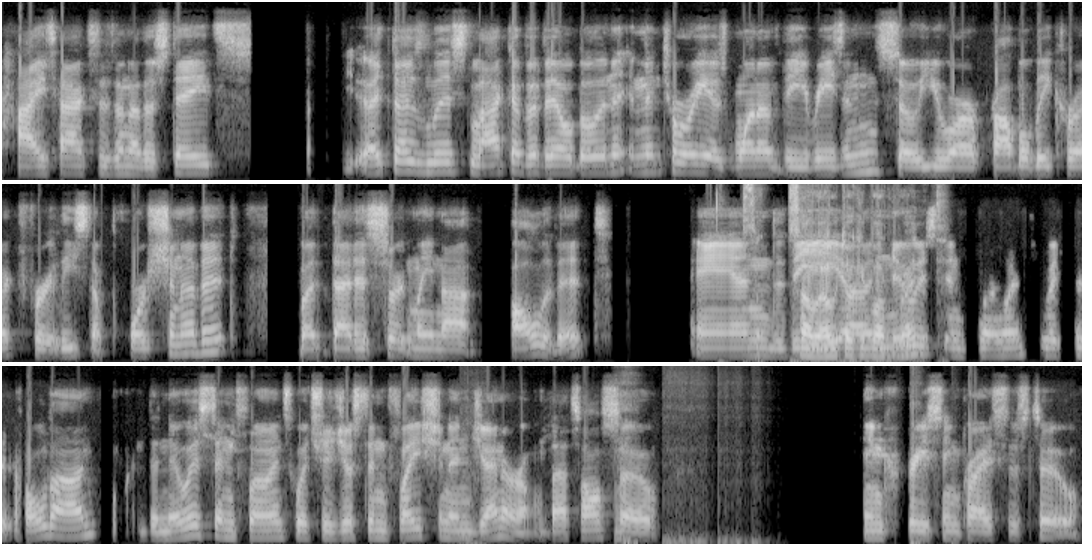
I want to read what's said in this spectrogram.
high taxes in other states. It does list lack of available in- inventory as one of the reasons, so you are probably correct for at least a portion of it, but that is certainly not all of it. And So- the so are we talking uh, newest rent? influence, which hold on, the newest influence, which is just inflation in general, that's also increasing prices too.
